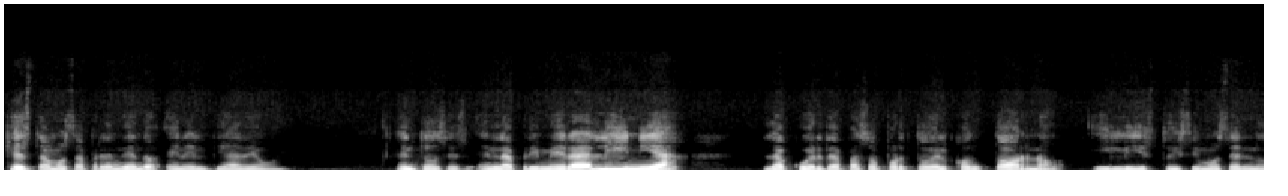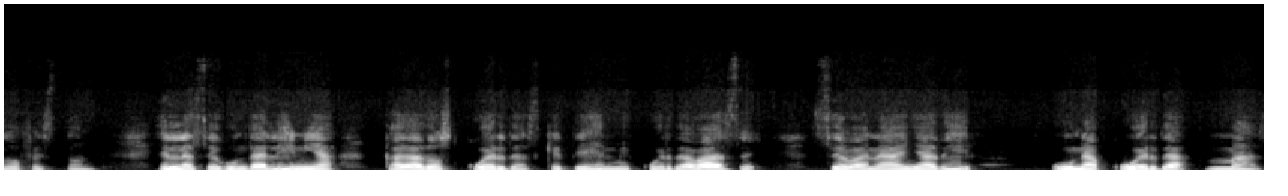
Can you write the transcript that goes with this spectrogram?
que estamos aprendiendo en el día de hoy. Entonces, en la primera línea, la cuerda pasó por todo el contorno y listo, hicimos el nudo festón. En la segunda línea, cada dos cuerdas que tejen mi cuerda base, se van a añadir una cuerda más.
